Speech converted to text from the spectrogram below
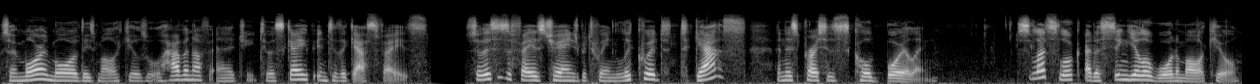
So more and more of these molecules will have enough energy to escape into the gas phase. So this is a phase change between liquid to gas, and this process is called boiling. So let's look at a singular water molecule.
